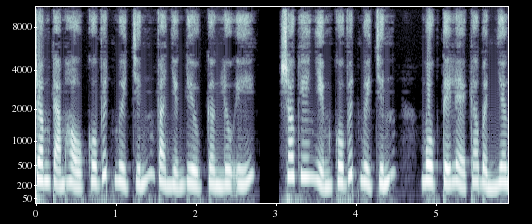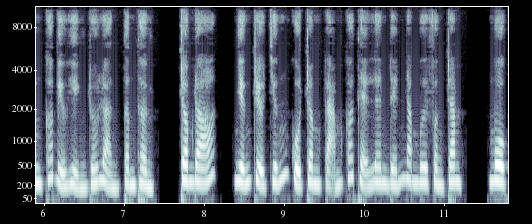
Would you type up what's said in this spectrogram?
trầm cảm hậu COVID-19 và những điều cần lưu ý. Sau khi nhiễm COVID-19, một tỷ lệ cao bệnh nhân có biểu hiện rối loạn tâm thần. Trong đó, những triệu chứng của trầm cảm có thể lên đến 50%. 1.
